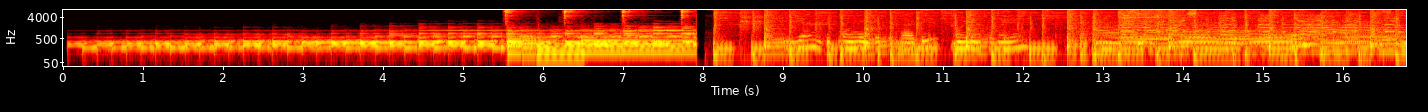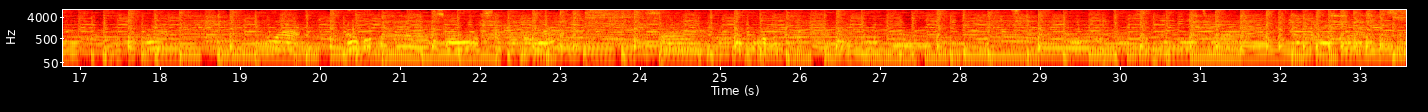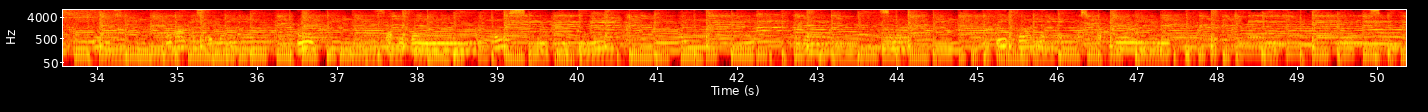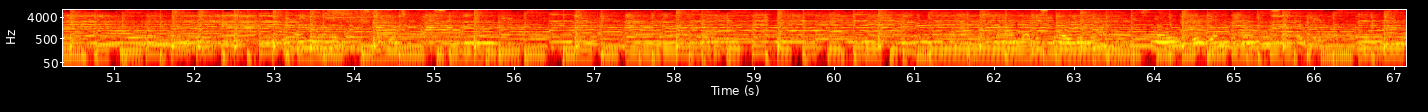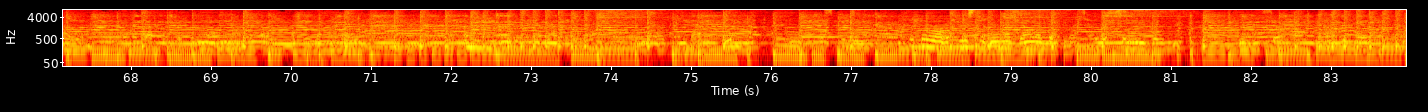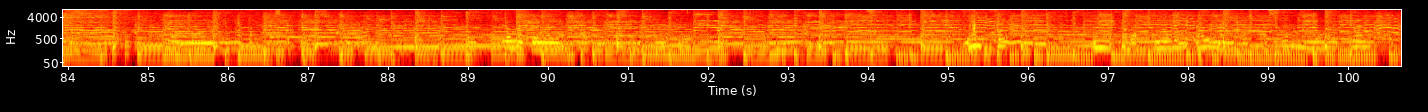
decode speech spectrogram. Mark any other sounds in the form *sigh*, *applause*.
Ayan, good morning everybody. Morning po ngayon. Kaya, andito ako ngayon this morning. It's Saturday now. Sa yung napagpas ko po sa lumaki na yan. At kasi yan po. Yung natawa ko ngayon ay nakakaspas pero mamumutuan. Nangilaw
